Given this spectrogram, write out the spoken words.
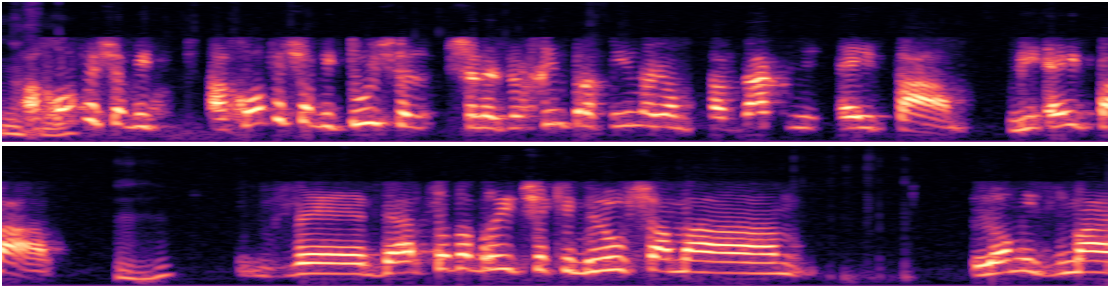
נכון. החופש, הביט... החופש הביטוי של, של אזרחים פרטיים היום חזק מאי פעם, מאי פעם. מהמם. ובארצות הברית שקיבלו שם לא מזמן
